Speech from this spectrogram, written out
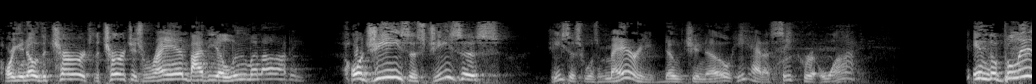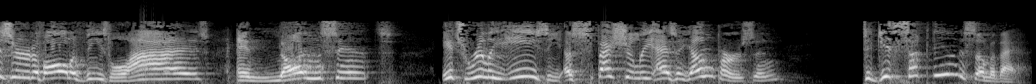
Or you know the church. The church is ran by the Illuminati. Or Jesus. Jesus, Jesus was married, don't you know? He had a secret wife. In the blizzard of all of these lies and nonsense, it's really easy, especially as a young person, to get sucked into some of that.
